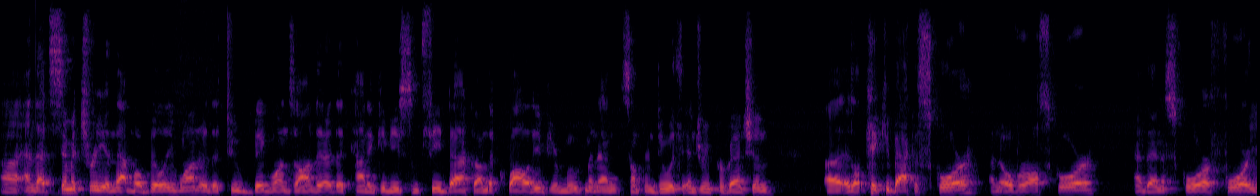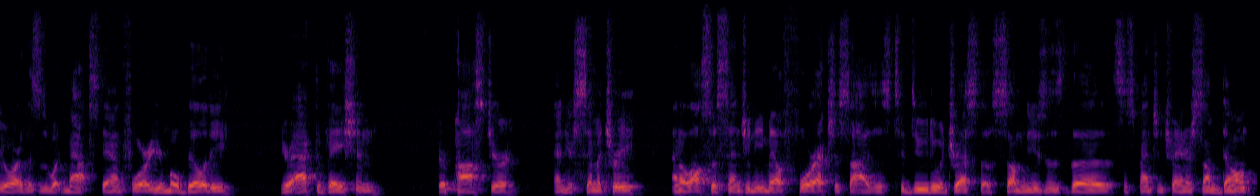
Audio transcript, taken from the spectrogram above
Uh, and that symmetry and that mobility one are the two big ones on there that kind of give you some feedback on the quality of your movement and something to do with injury prevention. Uh, it'll kick you back a score, an overall score, and then a score for your, this is what MAPs stand for, your mobility, your activation, your posture, and your symmetry. And it'll also send you an email for exercises to do to address those. Some uses the suspension trainer, some don't.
